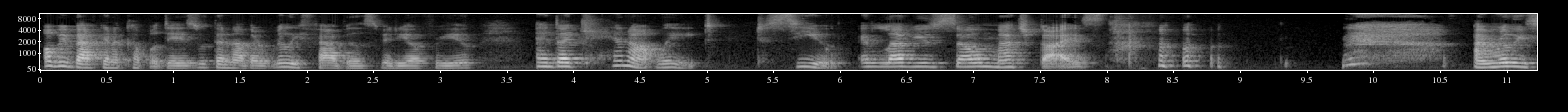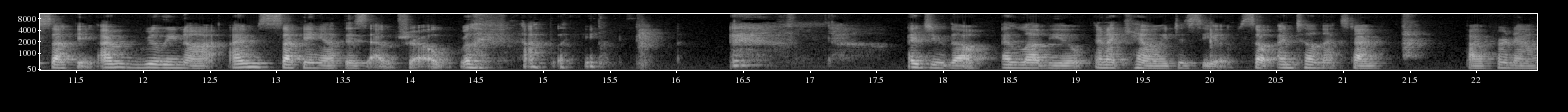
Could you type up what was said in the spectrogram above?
I'll be back in a couple days with another really fabulous video for you. And I cannot wait to see you. I love you so much, guys. I'm really sucking. I'm really not. I'm sucking at this outro really badly. I do though. I love you and I can't wait to see you. So until next time, bye for now.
